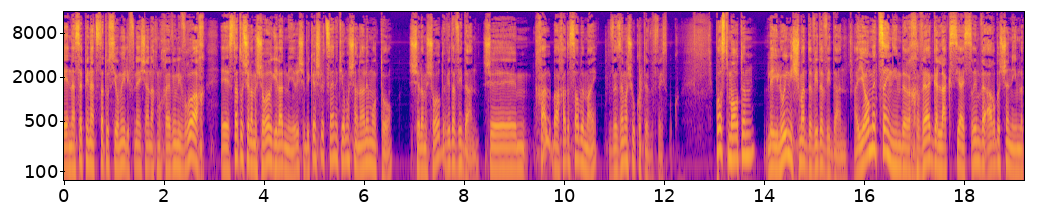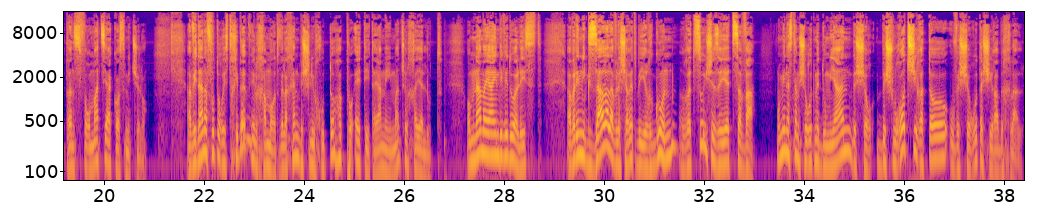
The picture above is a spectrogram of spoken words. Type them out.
נעשה פינת סטטוס יומי לפני שאנחנו חייבים לברוח. אה, סטטוס של המשורר גלעד מאירי, שביקש לציין את יום השנה למותו של המשורר דוד אבידן, שחל ב-11 במאי, וזה מה שהוא כותב בפייסבוק. פוסט מורטם לעילוי נשמת דוד אבידן. היום מציינים ברחבי הגלקסיה 24 שנים לטרנספורמציה הקוסמית שלו. אבידן הפוטוריסט חיבב מלחמות, ולכן בשליחותו הפואטית היה מימד של חיילות. אמנם היה אינדיבידואליסט, אבל אם נגזר עליו לשרת בארגון, רצוי שזה יהיה צבא. ומן הסתם שירות מדומיין בשור... בשורות שירתו ובשירות השירה בכלל.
